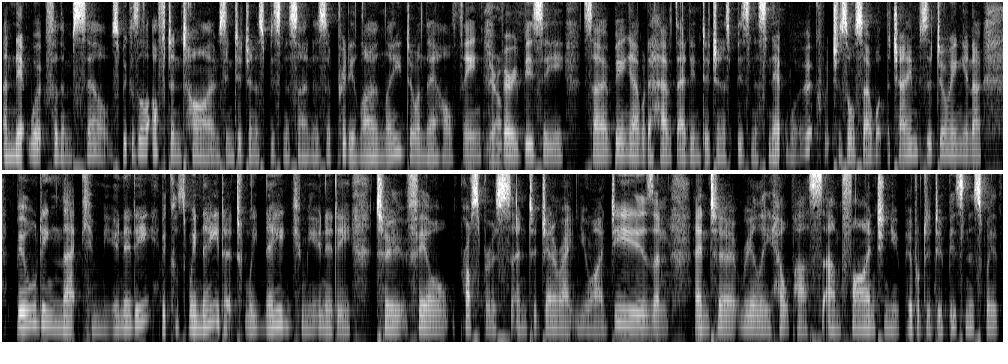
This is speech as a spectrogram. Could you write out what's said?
a network for themselves because oftentimes Indigenous business owners are pretty lonely doing their whole thing, Yeah. very busy. So being able to have that Indigenous business network, which is also what the chambers are doing, you know, building that community because we need it. We need community to feel prosperous and to generate new ideas and, and to really help us um, find new people to do business with.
